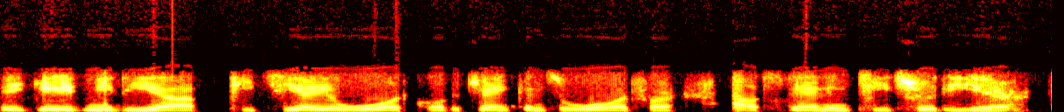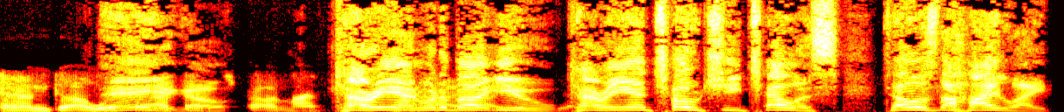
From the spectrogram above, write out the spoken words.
They gave me the uh, PTA award called the Jenkins Award for Outstanding Teacher of the Year. And uh, with There that, you go. that my Carrie Ann, what about highlight. you? Carrie Ann Tocci, tell us. Tell us the highlight.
